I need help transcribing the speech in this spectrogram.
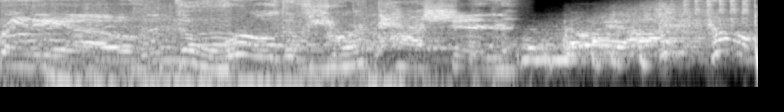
Radio, the world of your passion.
